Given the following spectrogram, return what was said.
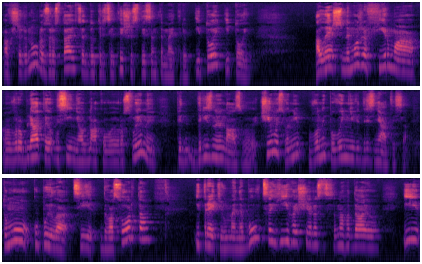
а в ширину розростаються до 36 см. І той, і той. Але ж не може фірма виробляти насіння однакової рослини під різною назвою. Чимось вони, вони повинні відрізнятися. Тому купила ці два сорта. І третій в мене був це Гіга, ще раз нагадаю. І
